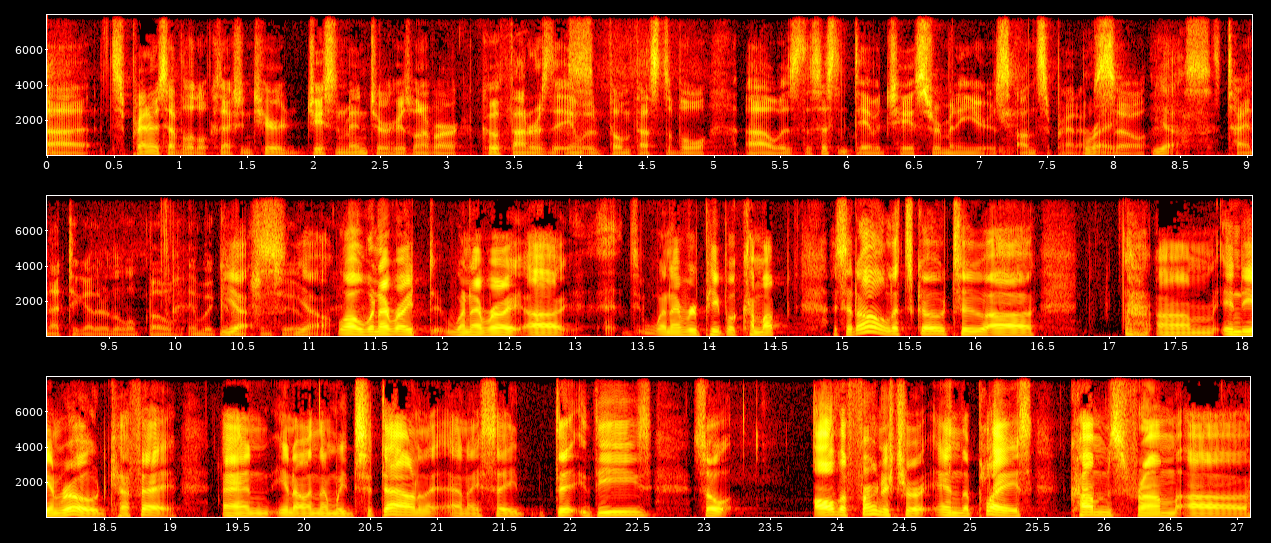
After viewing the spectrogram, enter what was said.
Uh, Sopranos have a little connection here. Jason Minter, who's one of our co-founders of the Inwood Film Festival, uh, was the assistant David Chase for many years on Sopranos. Right. So yes tying that together, a little bow Inwood connection Yes. too. Yeah. Well, whenever I, whenever I, uh, whenever people come up, I said, "Oh, let's go to uh, um, Indian Road Cafe," and you know, and then we'd sit down, and, and I say, "Th- "These." So, all the furniture in the place comes from. Uh,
